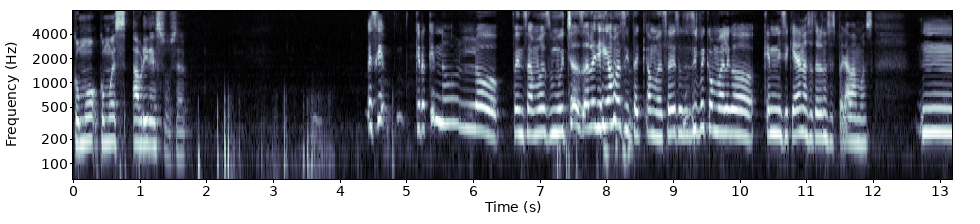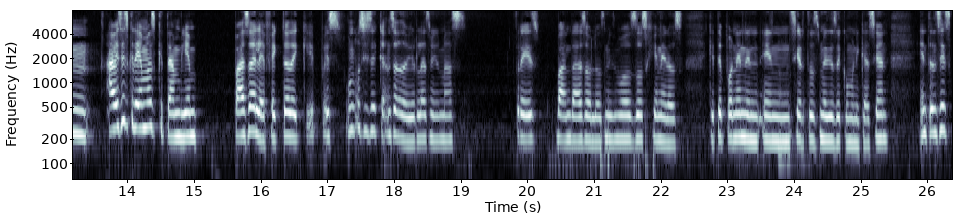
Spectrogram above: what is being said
¿cómo, ¿cómo es abrir eso? O sea, es que creo que no lo pensamos mucho, solo llegamos y tocamos, ¿sabes? O sea, sí fue como algo que ni siquiera nosotros nos esperábamos. Mm, a veces creemos que también pasa el efecto de que, pues, uno sí se cansa de oír las mismas tres bandas o los mismos dos géneros que te ponen en, en ciertos medios de comunicación. Entonces,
